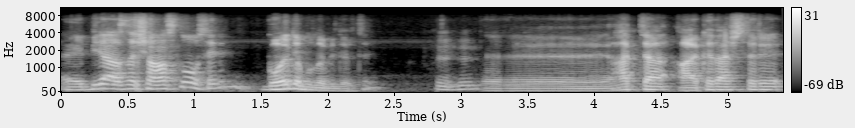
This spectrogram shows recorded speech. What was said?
Ee, biraz da şanslı olsaydı gol de bulabilirdi. Hı hı. Ee, hatta arkadaşları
